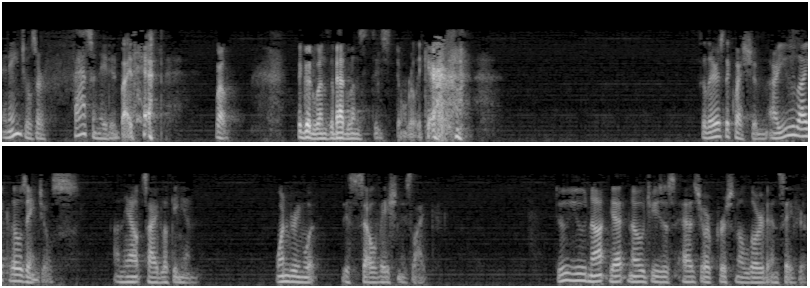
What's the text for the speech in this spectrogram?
And angels are fascinated by that. Well, the good ones, the bad ones, these don't really care. so there's the question Are you like those angels on the outside looking in, wondering what this salvation is like? Do you not yet know Jesus as your personal Lord and Savior?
